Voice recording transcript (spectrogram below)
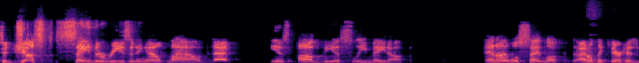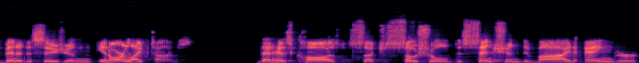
to just say the reasoning out loud. That is obviously made up. And I will say, look, I don't think there has been a decision in our lifetimes that has caused such social dissension, divide, anger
